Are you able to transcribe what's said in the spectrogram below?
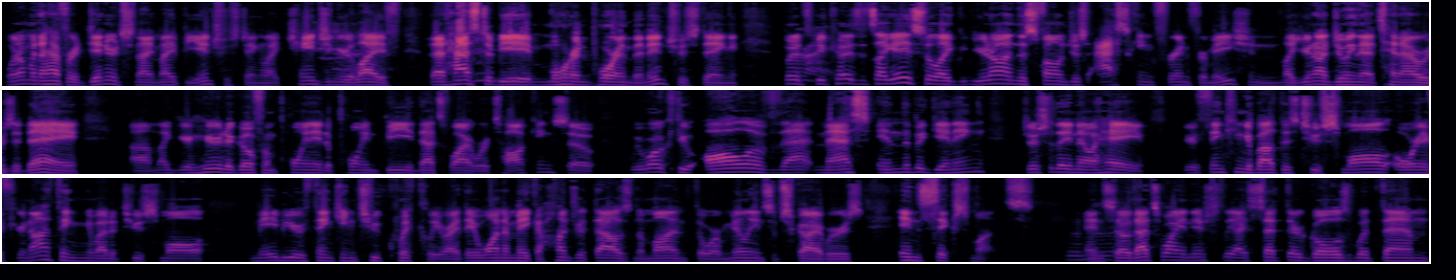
What I'm going to have for dinner tonight might be interesting. Like changing your life, that has to be more important than interesting." But it's right. because it's like, hey, so like you're not on this phone just asking for information. Like you're not doing that 10 hours a day. Um, like you're here to go from point A to point B. That's why we're talking. So we work through all of that mess in the beginning, just so they know, hey, you're thinking about this too small, or if you're not thinking about it too small, maybe you're thinking too quickly, right? They want to make a hundred thousand a month or a million subscribers in six months. Mm-hmm. And so that's why initially I set their goals with them.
